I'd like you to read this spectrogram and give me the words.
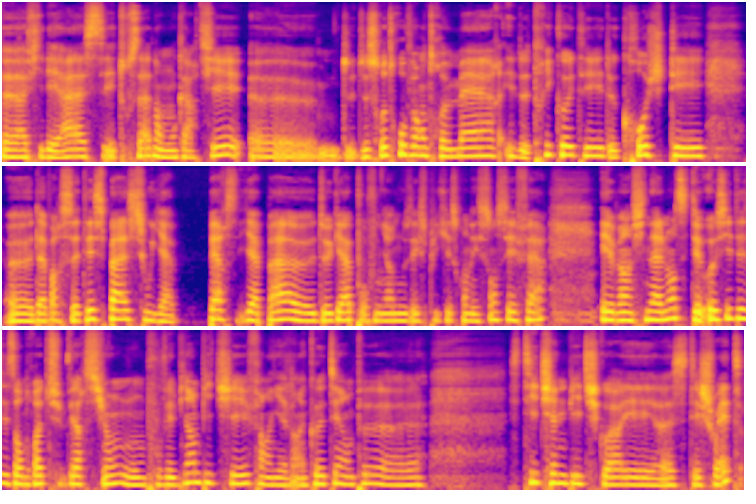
à Phileas et tout ça dans mon quartier, euh, de, de se retrouver entre mères et de tricoter, de crocheter, euh, d'avoir cet espace où il y a il n'y a pas euh, de gars pour venir nous expliquer ce qu'on est censé faire. Et ben finalement, c'était aussi des endroits de subversion où on pouvait bien bitcher. Enfin, il y avait un côté un peu euh, Stitch and Beach, quoi. Et euh, c'était chouette.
